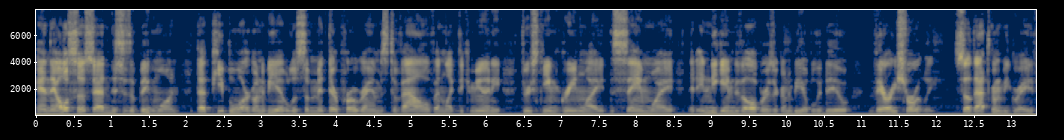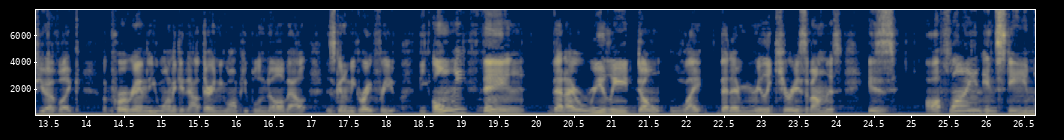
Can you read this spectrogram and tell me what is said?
and they also said, and this is a big one, that people are going to be able to submit their programs to Valve and like the community through Steam Greenlight the same way that indie game developers are going to be able to do very shortly. So that's going to be great if you have like a program that you want to get out there and you want people to know about is going to be great for you. The only thing that I really don't like, that I'm really curious about this, is offline in Steam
